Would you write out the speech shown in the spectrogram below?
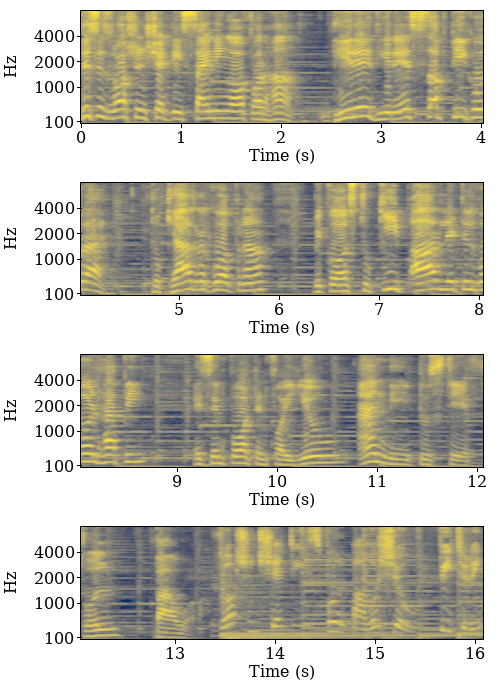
This is Roshan Shetty signing off और हाँ धीरे धीरे सब ठीक हो रहा है। तो ख्याल रखो अपना because to keep our little world happy It's important for you and me to stay full power. Roshan Shetty's Full Power Show featuring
